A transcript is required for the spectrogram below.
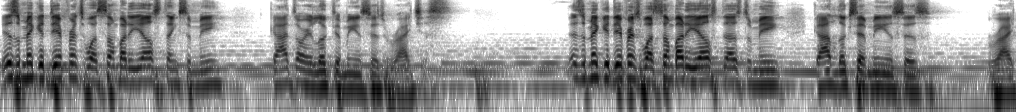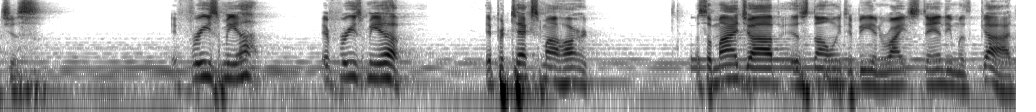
It doesn't make a difference what somebody else thinks of me. God's already looked at me and says, righteous. It doesn't make a difference what somebody else does to me. God looks at me and says, righteous. It frees me up. It frees me up. It protects my heart. So, my job is not only to be in right standing with God,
